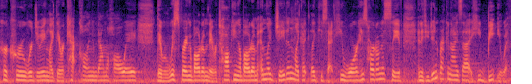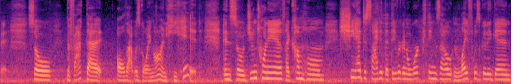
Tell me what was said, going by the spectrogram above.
her crew were doing, like they were catcalling him down the hallway, they were whispering about him, they were talking about him. And like Jayden, like, like you said, he wore his heart on his sleeve. And if you didn't recognize that, he beat you with it. So the fact that all that was going on, he hid. And so June 20th, I come home. She had decided that they were going to work things out and life was good again.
